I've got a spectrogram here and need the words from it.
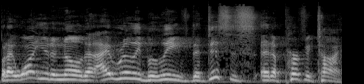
But I want you to know that I really believe that this is at a perfect time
